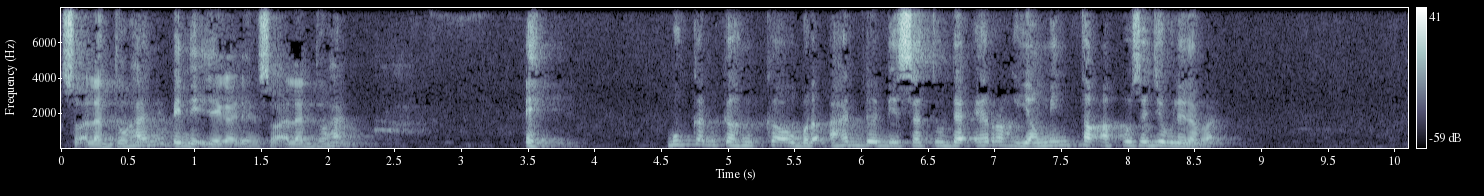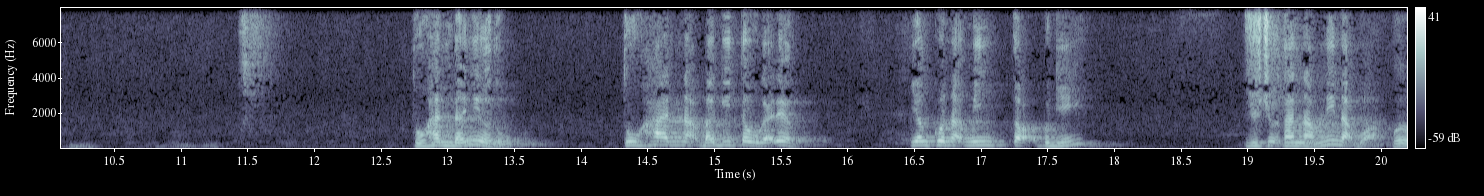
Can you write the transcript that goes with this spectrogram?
Soalan Tuhan ni pendek je kat dia. Soalan Tuhan. Eh, bukankah engkau berada di satu daerah yang minta apa saja boleh dapat? Tuhan tanya tu, Tuhan nak bagi tahu kat dia. Yang kau nak minta pergi, Cucuk tanam ni nak buat apa?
